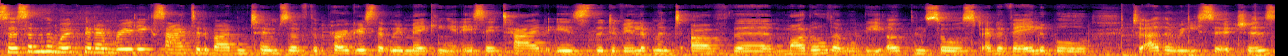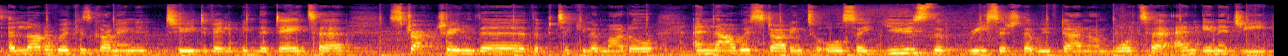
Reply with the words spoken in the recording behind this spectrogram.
so some of the work that I'm really excited about in terms of the progress that we're making at SA-TIED is the development of the model that will be open sourced and available to other researchers. A lot of work has gone into developing the data, structuring the, the particular model, and now we're starting to also use the research that we've done on water and energy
